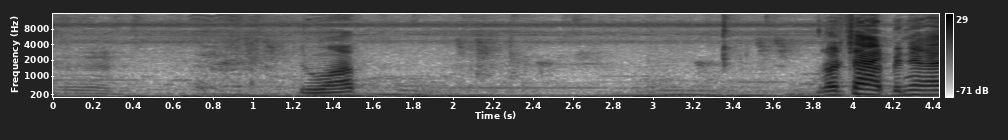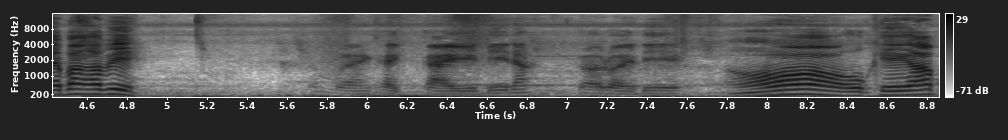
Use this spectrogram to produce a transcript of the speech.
อืมดูครับ รสชาติเป็นยังไงบ้างครับพี่เหมือนไข่ไก่ดีนะ ก็อร่อยดี อ๋อ โอเคครับ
